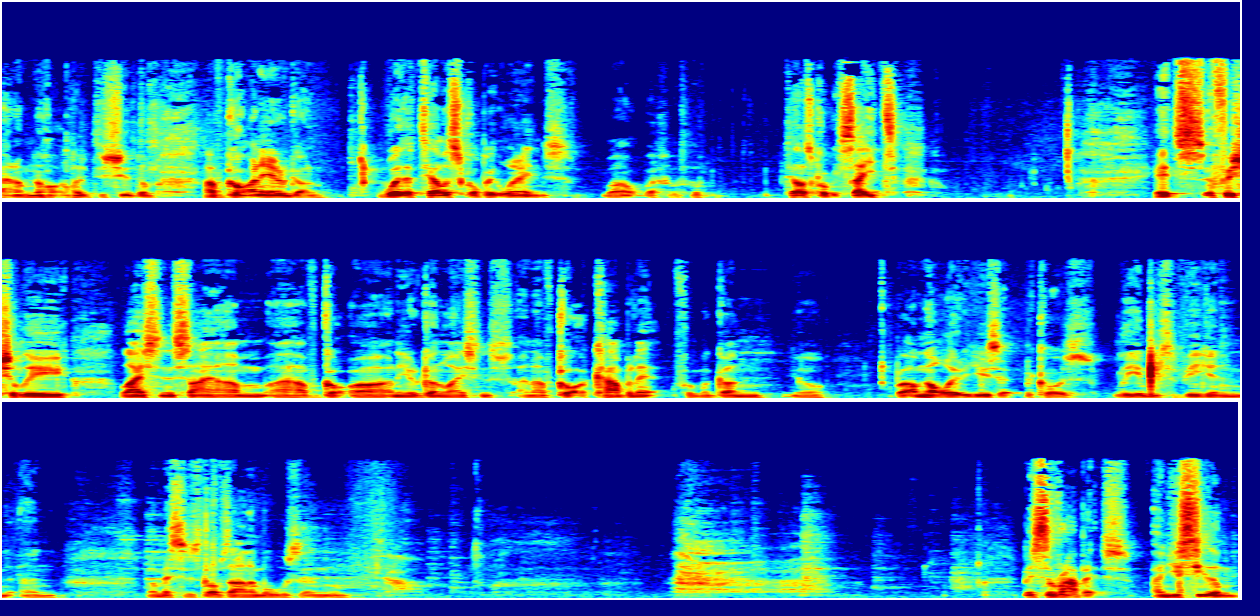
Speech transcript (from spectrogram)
and I'm not allowed to shoot them. I've got an air gun with a telescopic lens. Well, telescopic sight. It's officially licensed. I am. I have got uh, an air gun license, and I've got a cabinet for my gun. You know, but I'm not allowed to use it because Liam's vegan and my missus loves animals and. But it's the rabbits, and you see them,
